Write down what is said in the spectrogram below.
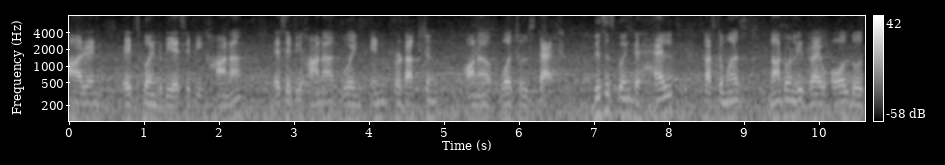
our end, it's going to be SAP HANA. SAP HANA going in production on a virtual stack. This is going to help customers not only drive all those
